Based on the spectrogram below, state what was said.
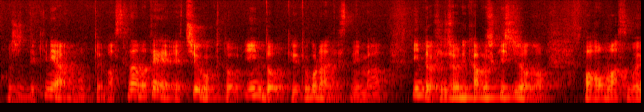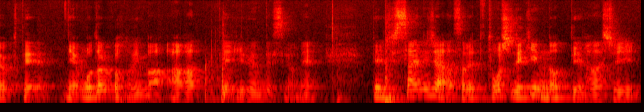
個人的には思っています。なので中国とインドっていうところはですね今インドは非常に株式市場のパフォーマンスも良くて、ね、驚くほど今上がっているんですよね。で実際にじゃあそれって投資できるのっていう話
